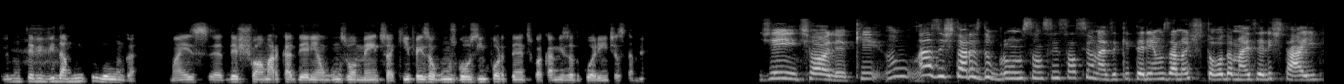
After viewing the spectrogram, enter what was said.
Ele não teve vida muito longa, mas é, deixou a marca dele em alguns momentos aqui, fez alguns gols importantes com a camisa do Corinthians também. Gente, olha, que hum, as histórias do Bruno são sensacionais. Aqui teríamos a noite toda, mas ele está aí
